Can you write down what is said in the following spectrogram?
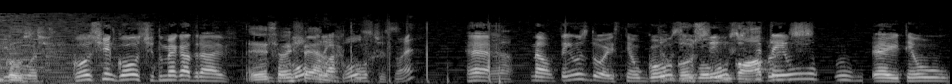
And Ghost. Ghost and Ghost do Mega Drive. Esse é o Golden inferno. Ghosts, não é? É. Não, tem os dois. Tem o Ghosts Tem o and Ghosts e tem Goblins. o, o- É, e tem o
